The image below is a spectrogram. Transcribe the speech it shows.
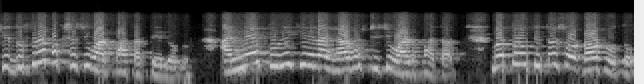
की दुसऱ्या पक्षाची वाट पाहतात ते लोक. अन्याय कुणी केला ह्या गोष्टीची वाट पाहतात. मग तो तिथं शॉर्ट आउट होतो.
